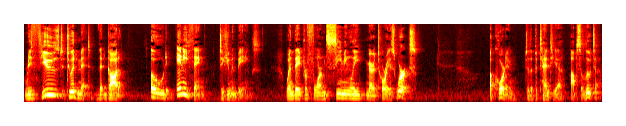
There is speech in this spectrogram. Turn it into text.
refused to admit that God owed anything to human beings when they performed seemingly meritorious works, according to the potentia absoluta.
